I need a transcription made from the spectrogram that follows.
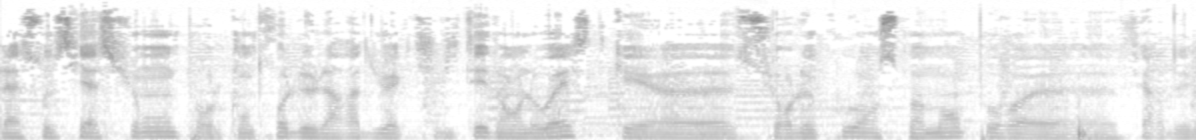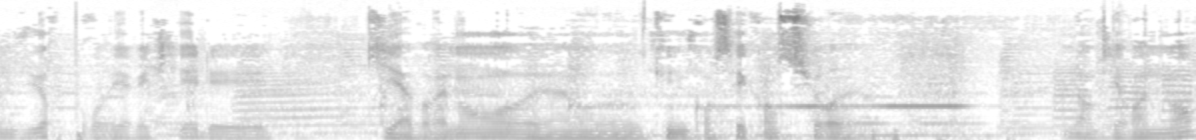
l'association pour le contrôle de la radioactivité dans l'Ouest, qui est sur le coup en ce moment pour faire des mesures pour vérifier qu'il n'y a vraiment aucune conséquence sur l'environnement.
